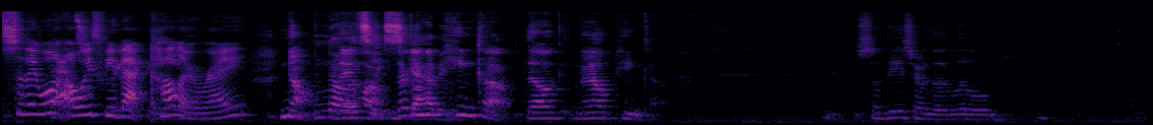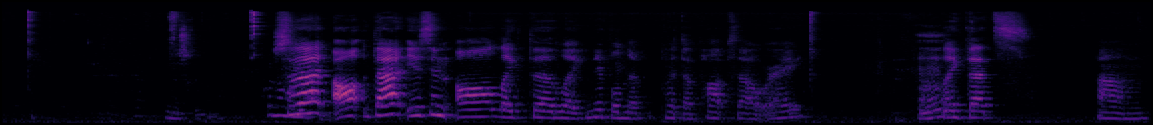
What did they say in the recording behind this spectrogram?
so they won't That's always be that creepy. color, right? No, No, they it's won't. like They're gonna scabby. pink up. They'll they'll pink up. Yeah. So these are the little. I'm just gonna put So them that all that isn't all like the like nipple nipple part that pops out, right? Hmm? Like that's, um.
